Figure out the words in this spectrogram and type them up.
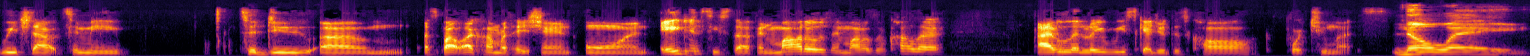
reached out to me to do um, a spotlight conversation on agency stuff and models and models of color. I literally rescheduled this call for two months No way.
